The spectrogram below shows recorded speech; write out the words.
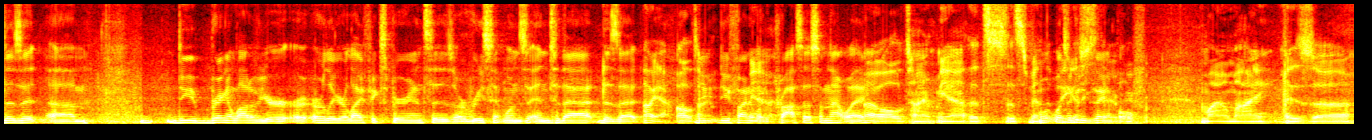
does it? Um, do you bring a lot of your earlier life experiences or recent ones into that? Does that? Oh, yeah, all the Do, time. do you find a way to process them that way? Oh, all the time. Yeah, that's that's been. What- the what's a good example? for- My oh my is uh,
